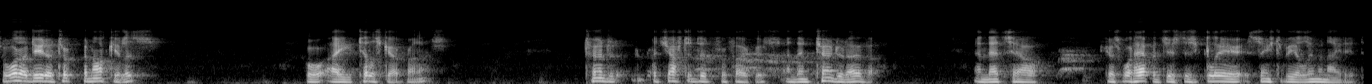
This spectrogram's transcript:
So what I did, I took binoculars, or a telescope rather, turned it, adjusted it for focus, and then turned it over. And that's how, because what happens is this glare seems to be eliminated.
